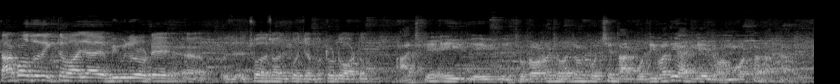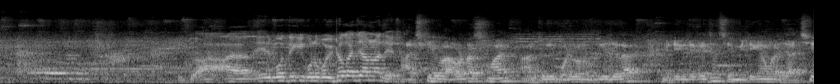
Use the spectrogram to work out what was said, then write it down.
তারপরেও তো দেখতে পাওয়া যায় বিভিন্ন রোডে চলাচল করছে টোটো অটো। আজকে এই এই ছোটো অটো চলাচল করছে তার প্রতিবাদই আজকে এই ধর্মঘটটা রাখা এর মধ্যে কি কোনো বৈঠক আছে আপনাদের? আজকে বারোটার সময় আঞ্চলিক পরিবহন হুগলি জেলা মিটিং ডেকেছেন সেই মিটিংয়ে আমরা যাচ্ছি।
